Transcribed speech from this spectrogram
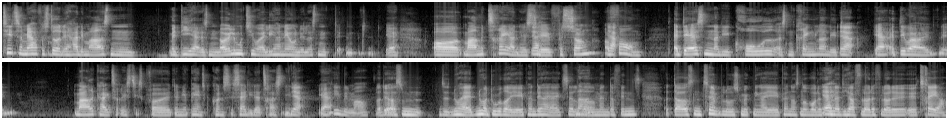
tit, som jeg har forstået det, har det meget sådan, med de her sådan, nøglemotiver, jeg lige har nævnt, eller sådan, ja, og meget med træernes ja. Ja. fasong og ja. Ja. form. At det er sådan, når de er kroget og sådan kringler lidt. Ja, ja at det var øh, meget karakteristisk for øh, den japanske kunst, især de der træsnit. ja, Ja. helt vildt meget. Og det er også sådan, det, nu, har jeg, nu har du været i Japan, det har jeg ikke selv Nej. været, men der findes, og der er også sådan tempeludsmykninger i Japan og sådan noget, hvor det Ja. kun er de her flotte, flotte øh, træer,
